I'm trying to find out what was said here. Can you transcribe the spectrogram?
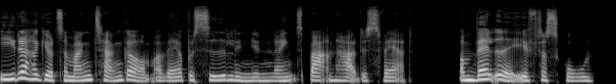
Ida har gjort så mange tanker om at være på sidelinjen, når ens barn har det svært. Om valget af efterskole,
